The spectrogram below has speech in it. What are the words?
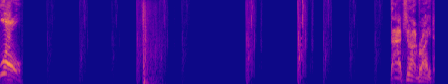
Whoa! That's not right.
